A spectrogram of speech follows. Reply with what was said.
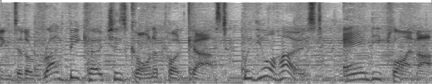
listening to the Rugby Coaches Corner podcast with your host, Andy Plimer.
